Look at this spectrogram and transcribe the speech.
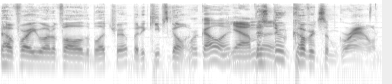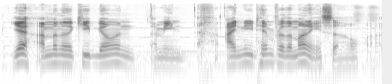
how far you want to follow the blood trail, but it keeps going. We're going. yeah, I'm this gonna, dude covered some ground. Yeah, I'm gonna keep going. I mean, I need him for the money, so uh,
